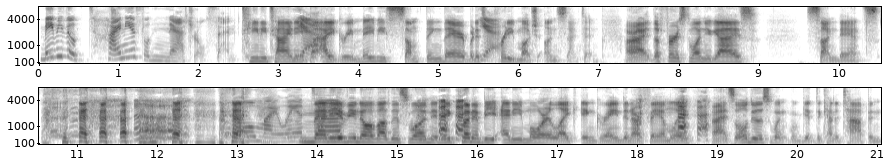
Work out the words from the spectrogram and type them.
Maybe the tiniest natural scent. Teeny tiny, but I agree. Maybe something there, but it's Yeah. pretty much unscented. All right, the first one, you guys. Sundance. Oh my Lanta. Many of you know about this one, and it couldn't be any more like ingrained in our family. All right, so we'll do this one. We'll get the kind of top in,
